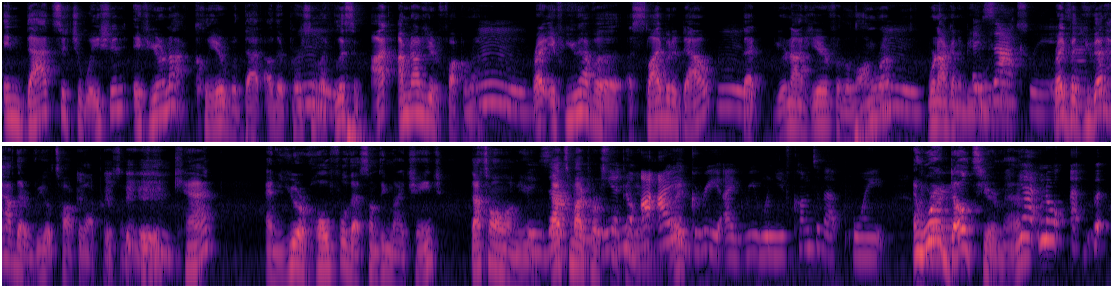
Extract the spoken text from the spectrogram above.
in that situation if you're not clear with that other person like Mm. listen I, i'm not here to fuck around Mm, right if you have a, a slight bit of doubt mm, that you're not here for the long run mm. we're not going to be able to do exactly, right but you got to have that real talk with that person and if you can't and you're hopeful that something might change that's all on you that's my Exactly. personal yeah, opinion No, I, I right? agree. I agree. When you've come to that point, and we're adults here man yeah, no, uh, but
